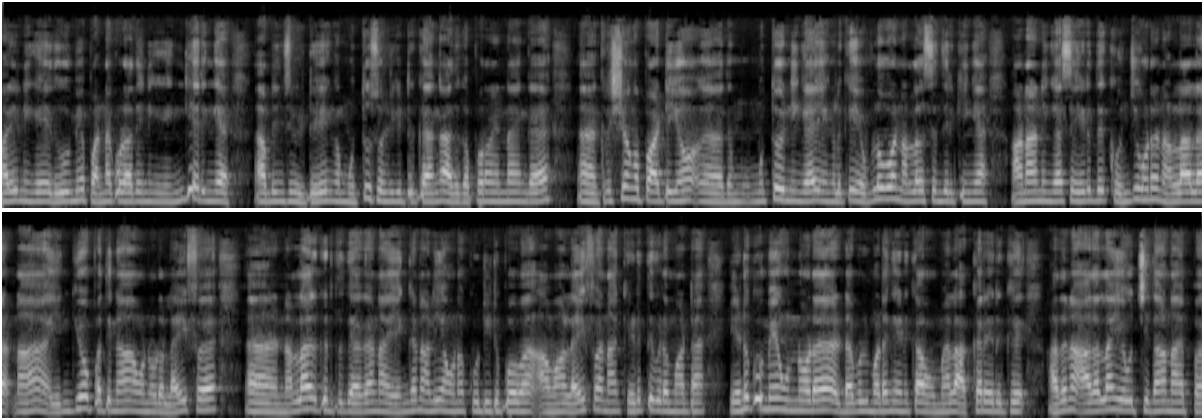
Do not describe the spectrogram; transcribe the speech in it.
மாதிரி நீங்கள் எதுவுமே பண்ணக்கூடாது. நீங்கள் எங்கே இருங்க அப்படின்னு சொல்லிட்டு இங்கே முத்து சொல்லிக்கிட்டு இருக்காங்க. அதுக்கப்புறம் என்னங்க? இங்கே கிறிஸ்டவங்க பாட்டியும் அது முத்து நீங்கள் எங்களுக்கு எவ்வளவோ நல்லது செஞ்சுருக்கீங்க. ஆனால் நீங்கள் செய்கிறது கொஞ்சம் கூட நல்லா இல்லை. நான் எங்கேயோ பார்த்தீங்கன்னா அவனோட லைஃப்பை நல்லா இருக்கிறதுக்காக நான் எங்கேனாலையும் அவனை கூட்டிகிட்டு போவேன். அவன் லைஃப்பை நான் கெடுத்து விட மாட்டேன். எனக்குமே உன்னோட டபுள் மடங்கு எனக்கு அவன் மேலே அக்கறை இருக்குது அதனால் அதெல்லாம் யோசிச்சு தான் நான் இப்போ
